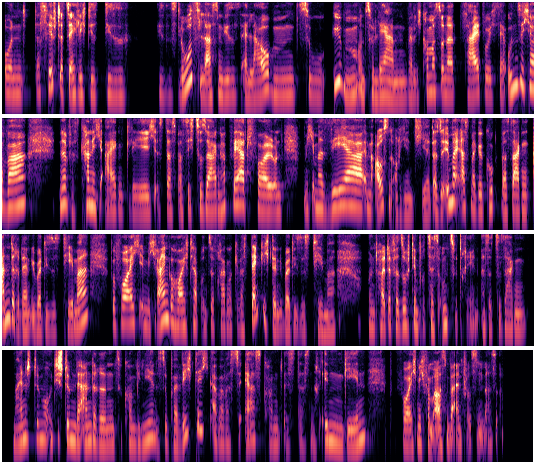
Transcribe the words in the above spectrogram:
Und das hilft tatsächlich, die, dieses dieses Loslassen, dieses Erlauben zu üben und zu lernen, weil ich komme aus so einer Zeit, wo ich sehr unsicher war. Ne, was kann ich eigentlich? Ist das, was ich zu sagen habe, wertvoll? Und mich immer sehr im Außen orientiert. Also immer erstmal geguckt, was sagen andere denn über dieses Thema, bevor ich in mich reingehorcht habe und zu fragen, okay, was denke ich denn über dieses Thema? Und heute versuche ich den Prozess umzudrehen. Also zu sagen, meine Stimme und die Stimmen der anderen zu kombinieren, ist super wichtig. Aber was zuerst kommt, ist das nach innen gehen, bevor ich mich vom Außen beeinflussen lasse.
